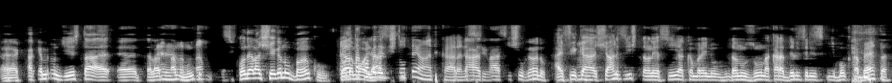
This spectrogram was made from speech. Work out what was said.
É, a Cameron Diaz tá. é, é, ela É, tá ela muito. tá- Quando ela chega no banco, toda Ela tá com a molhada. beleza estonteante, cara, tá, nesse filme. tá se enxugando, aí fica Charles e Stanley assim, a câmera indo, dando um zoom na cara deles, eles de boca aberta.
